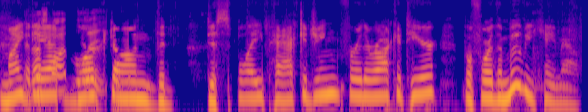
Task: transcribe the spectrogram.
my And dad not worked on the display packaging for the Rocketeer before the movie came out,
